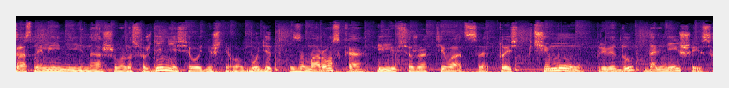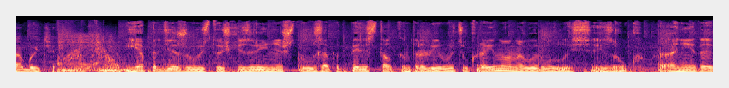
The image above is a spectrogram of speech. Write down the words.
Красной линией нашего рассуждения сегодняшнего будет заморозка или все же активация. То есть к чему приведут дальнейшие события. Я придерживаюсь точки зрения, что Запад перестал контролировать Украину, она вырвалась из рук. Они это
